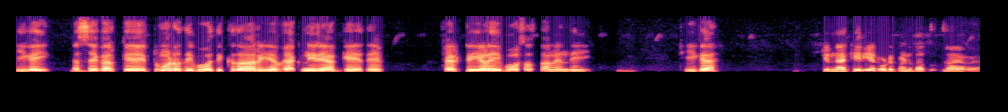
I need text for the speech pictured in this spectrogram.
ਠੀਕ ਹੈ ਜੀ। ਇਸੇ ਕਰਕੇ ਟਮਾਟਰ ਦੀ ਬਹੁਤ ਦਿੱਕਤ ਆ ਰਹੀ ਹੈ ਵਿਕ ਨਹੀਂ ਰਿਹਾ ਅੱਗੇ ਤੇ ਫੈਕਟਰੀ ਵਾਲੇ ਬਹੁਤ ਸਸਤਾ ਲੈਂਦੇ ਜੀ। ਠੀਕ ਹੈ। ਕਿੰਨਾ ਏਰੀਆ ਤੁਹਾਡੇ ਪਿੰਡ ਦਾ ਲਾਇਆ ਹੋਇਆ?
